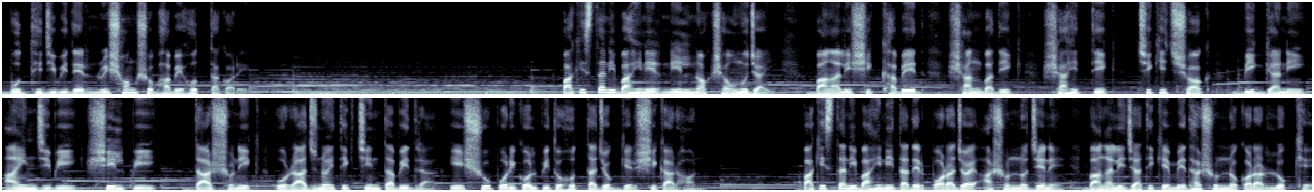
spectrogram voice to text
বুদ্ধিজীবীদের নৃশংসভাবে হত্যা করে। পাকিস্তানি বাহিনীর নীল নকশা অনুযায়ী বাঙালি শিক্ষাবেদ, সাংবাদিক, সাহিত্যিক, চিকিৎসক, বিজ্ঞানী, আইনজীবী, শিল্পী, দার্শনিক ও রাজনৈতিক চিন্তাবিদরা এই সুপরিকল্পিত হত্যাযজ্ঞের শিকার হন। পাকিস্তানি বাহিনী তাদের পরাজয় আসন্ন জেনে বাঙালি জাতিকে মেধাশূন্য করার লক্ষ্যে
